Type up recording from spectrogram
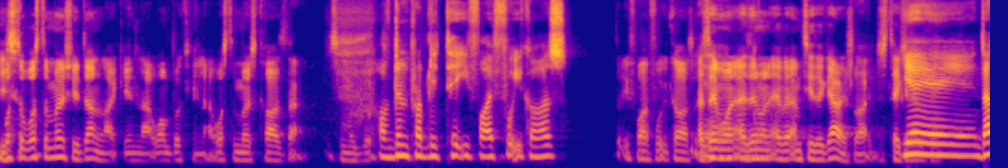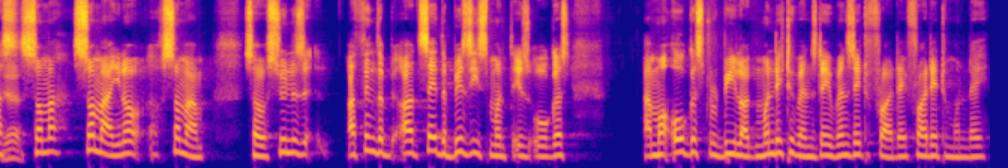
What's the what's the most you've done like in like one booking? Like what's the most cars that someone's booked? I've done probably 35, 40 cars. 35, 40 cars. Has Yeah. anyone has anyone ever emptied the garage? Like just take Yeah, it. yeah, yeah. That's Yeah. summer. Summer, you know, summer. So as soon as I think the I'd say the busiest month is August. And my August would be like Monday to Wednesday, Wednesday to Friday, Friday to Monday.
